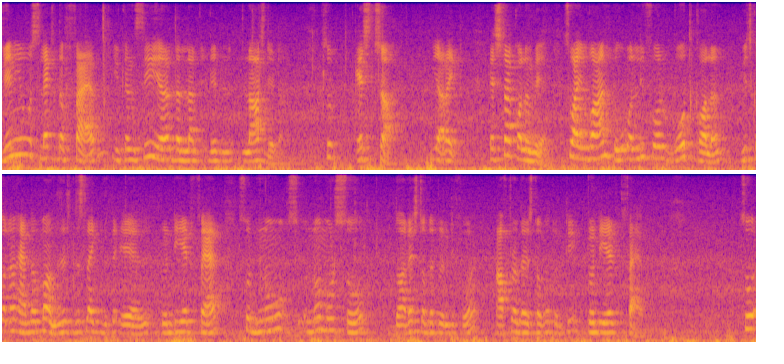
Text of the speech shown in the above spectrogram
when you select the fab you can see here the last data. So extra yeah right. Extra column here. So I want to only for both column which column have the month this is just like the uh, 28 Feb so no no more so the rest of the 24 after the rest of the 20 28 Feb so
